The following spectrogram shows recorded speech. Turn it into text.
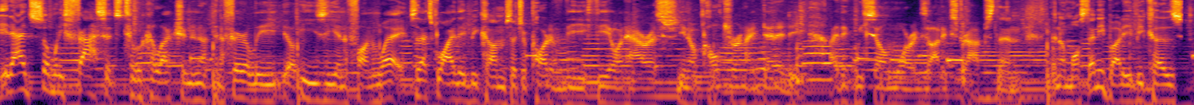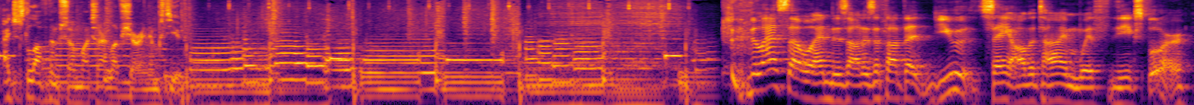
it adds so many facets to a collection in a, in a fairly you know, easy and fun way. So that's why they become such a part of the Theo and Harris, you know, culture and identity. I think we sell more exotic straps than, than almost anybody because I just love them so much I love sharing them with you. the last thought we'll end this on is a thought that you say all the time with the Explorer.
